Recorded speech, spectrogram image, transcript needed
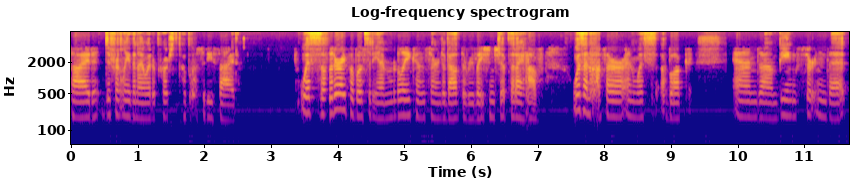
side differently than I would approach the publicity side. With the literary publicity, I'm really concerned about the relationship that I have with an author and with a book, and um, being certain that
